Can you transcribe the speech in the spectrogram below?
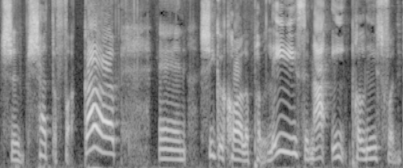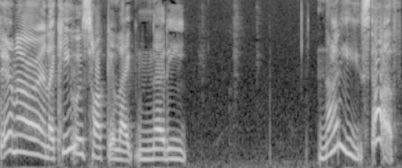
should shut the fuck up." And she could call the police and not eat police for dinner. And like he was talking like nutty, nutty stuff.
